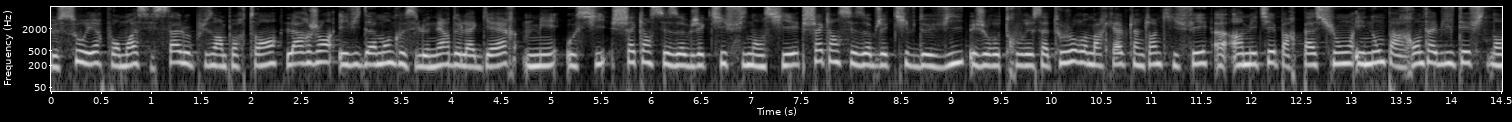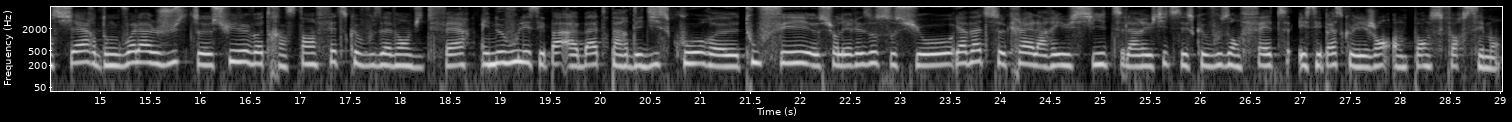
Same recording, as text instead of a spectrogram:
le sourire, pour moi, c'est ça le plus important. L'argent, évidemment que c'est le nerf de la guerre, mais aussi chacun ses objectifs financiers, chacun ses objectifs de vie. Et je retrouverai ça toujours remarquable, quelqu'un qui fait euh, un métier par passion et non par rentabilité financière. Donc voilà, juste euh, suivez votre instinct, faites ce que vous avez envie de faire et ne vous laissez pas abattre par des discours euh, tout faits sur les réseaux sociaux. Il n'y a pas de secret à la réussite. La réussite, c'est ce que vous en faites et c'est pas ce que les gens en pensent forcément.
